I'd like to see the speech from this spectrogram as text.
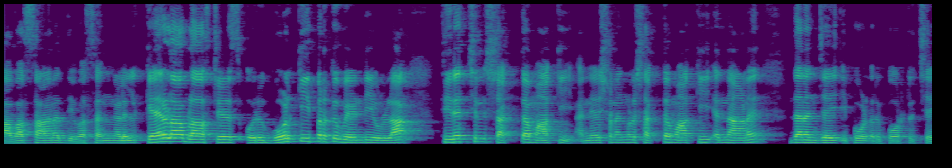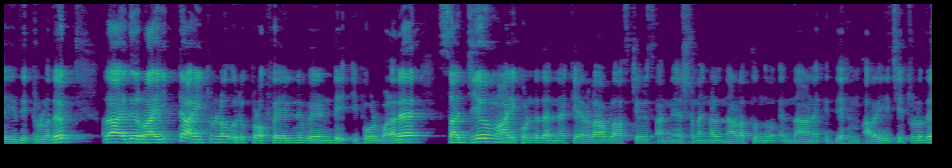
അവസാന ദിവസങ്ങളിൽ കേരള ബ്ലാസ്റ്റേഴ്സ് ഒരു ഗോൾ കീപ്പർക്ക് വേണ്ടിയുള്ള തിരച്ചിൽ ശക്തമാക്കി അന്വേഷണങ്ങൾ ശക്തമാക്കി എന്നാണ് ധനഞ്ജയ് ഇപ്പോൾ റിപ്പോർട്ട് ചെയ്തിട്ടുള്ളത്. അതായത് റൈറ്റ് ആയിട്ടുള്ള ഒരു പ്രൊഫൈലിന് വേണ്ടി ഇപ്പോൾ വളരെ സജീവമായി കൊണ്ട് തന്നെ കേരള ബ്ലാസ്റ്റേഴ്സ് അന്വേഷണങ്ങൾ നടത്തുന്നു എന്നാണ് ഇദ്ദേഹം അറിയിച്ചിട്ടുള്ളത്.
